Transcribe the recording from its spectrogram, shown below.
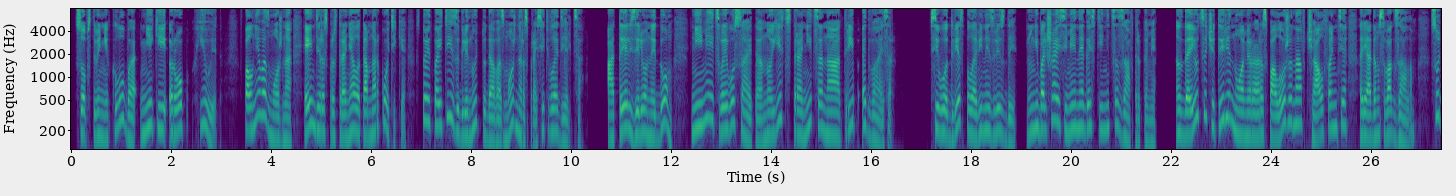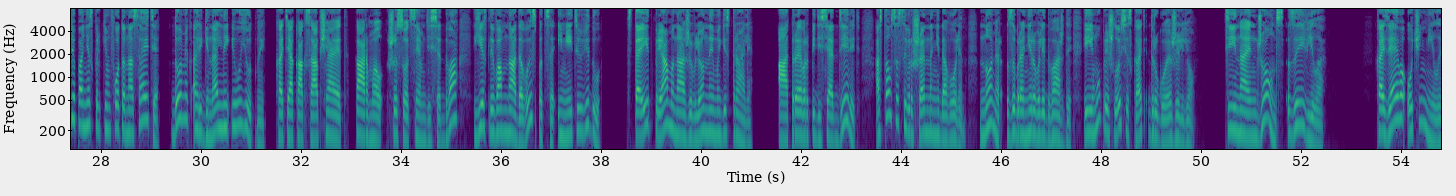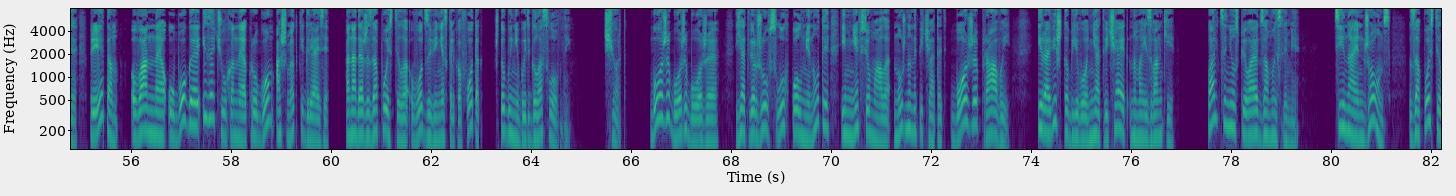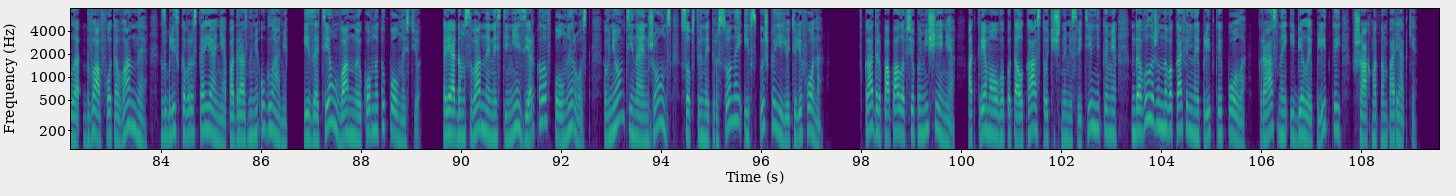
Собственник клуба — некий Роб Хьюитт. Вполне возможно, Энди распространяла там наркотики. Стоит пойти и заглянуть туда, возможно, расспросить владельца. Отель «Зеленый дом» не имеет своего сайта, но есть страница на TripAdvisor. Всего две с половиной звезды. Небольшая семейная гостиница с завтраками. Сдаются четыре номера, расположена в Чалфанте, рядом с вокзалом. Судя по нескольким фото на сайте, домик оригинальный и уютный, хотя, как сообщает Кармел 672, если вам надо выспаться, имейте в виду, стоит прямо на оживленной магистрали. А Тревор 59 остался совершенно недоволен. Номер забронировали дважды, и ему пришлось искать другое жилье. Ти-9 Джонс заявила, «Хозяева очень милые, при этом ванная убогая и зачуханная, кругом ошметки грязи, она даже запостила в отзыве несколько фоток, чтобы не быть голословной. Черт! Боже, боже, боже! Я твержу вслух полминуты, и мне все мало, нужно напечатать «Боже правый!» И Рави, чтоб его, не отвечает на мои звонки. Пальцы не успевают за мыслями. Ти-9 Джонс запостила два фото ванны с близкого расстояния под разными углами и затем ванную комнату полностью, Рядом с ванной на стене зеркало в полный рост. В нем Тинайн Джонс собственной персоной и вспышка ее телефона. В кадр попало все помещение, от кремового потолка с точечными светильниками до выложенного кафельной плиткой пола, красной и белой плиткой в шахматном порядке.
